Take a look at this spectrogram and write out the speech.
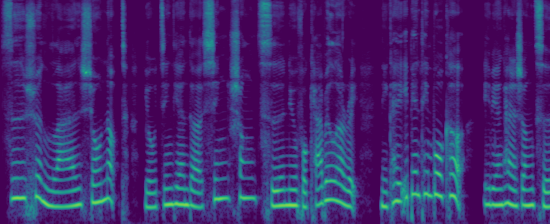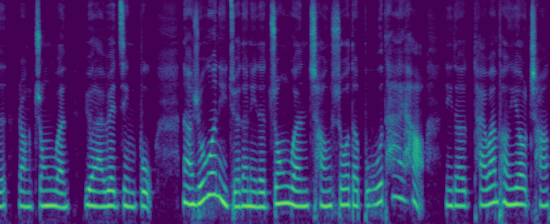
资讯栏 show note，有今天的新生词 new vocabulary，你可以一边听播客一边看生词，让中文越来越进步。那如果你觉得你的中文常说的不太好，你的台湾朋友常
